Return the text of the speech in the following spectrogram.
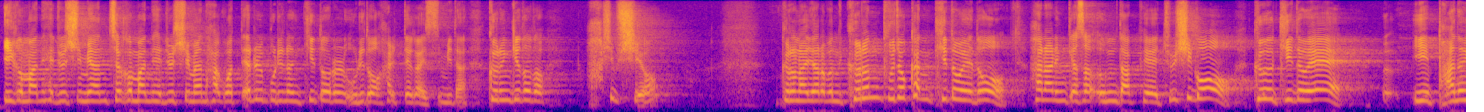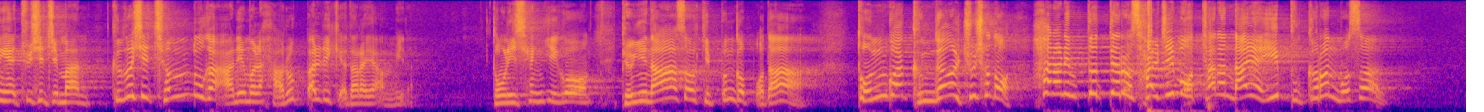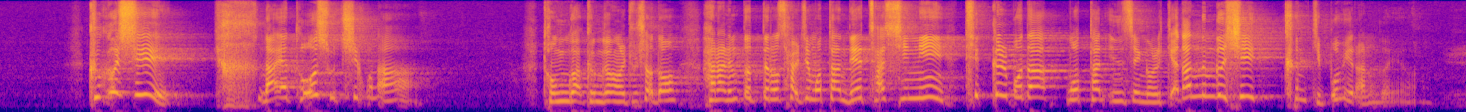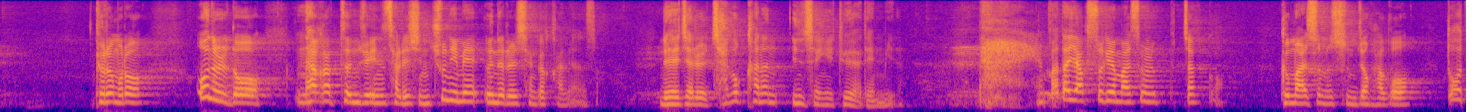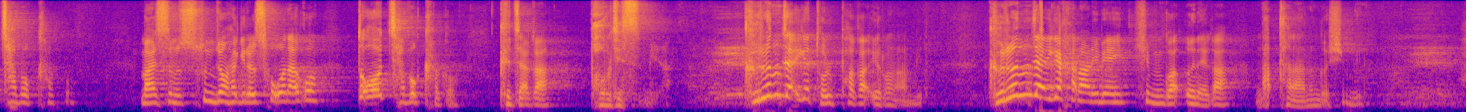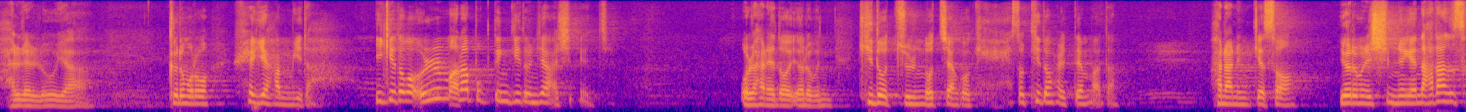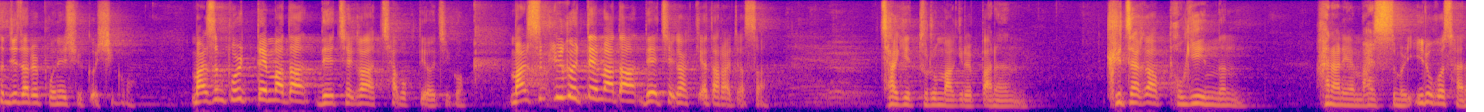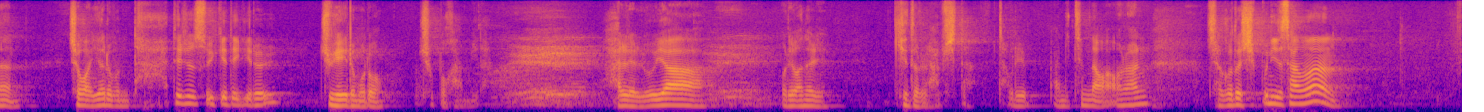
이것만 해주시면 저것만 해주시면 하고 때를 부리는 기도를 우리도 할 때가 있습니다. 그런 기도도 하십시오. 그러나 여러분 그런 부족한 기도에도 하나님께서 응답해 주시고 그 기도에 이 반응해 주시지만 그것이 전부가 아님을 하루빨리 깨달아야 합니다. 돈이 생기고 병이 나아서 기쁜 것보다 돈과 건강을 주셔도 하나님 뜻대로 살지 못하는 나의 이 부끄러운 모습 그것이 야, 나의 더 수치구나 돈과 건강을 주셔도 하나님 뜻대로 살지 못한 내 자신이 티끌보다 못한 인생을 깨닫는 것이 큰 기쁨이라는 거예요. 그러므로 오늘도 나 같은 죄인 살리신 주님의 은혜를 생각하면서 내 죄를 자복하는 인생이 되어야 됩니다. 날마다 약속의 말씀을 붙잡고 그 말씀을 순종하고 또 자복하고 말씀을 순종하기를 소원하고 또 자복하고 그 자가 복이 있습니다. 그런 자에게 돌파가 일어납니다. 그런 자에게 하나님의 힘과 은혜가 나타나는 것입니다. 할렐루야. 그러므로 회개합니다. 이 기도가 얼마나 복된 기도인지 아시겠죠? 올 한해도 여러분 기도줄 놓지 않고 계속 기도할 때마다 하나님께서 여러분의 심령에 나단 선지자를 보내실 것이고 말씀 볼 때마다 내 죄가 차복되어지고 말씀 읽을 때마다 내 죄가 깨달아져서 자기 두루마기를 빠는 그 자가 복이 있는 하나님의 말씀을 이루고 사는 저와 여러분 다 되실 수 있게 되기를 주의 이름으로 축복합니다. 할렐루야. 우리 오늘 기도를 합시다. 자, 우리 반디팀 나와. 오늘 한 적어도 10분 이상은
